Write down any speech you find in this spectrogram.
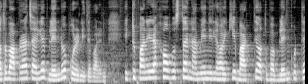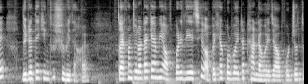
অথবা আপনারা চাইলে ব্লেন্ডও করে নিতে পারেন। একটু পানি রাখা অবস্থায় নামিয়ে নিলে হয় কি বাটতে অথবা ব্লেন্ড করতে দুইটাতেই কিন্তু সুবিধা হয়। তো এখন চুলাটাকে আমি অফ করে দিয়েছি, অপেক্ষা করব এটা ঠান্ডা হয়ে যাওয়া পর্যন্ত।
